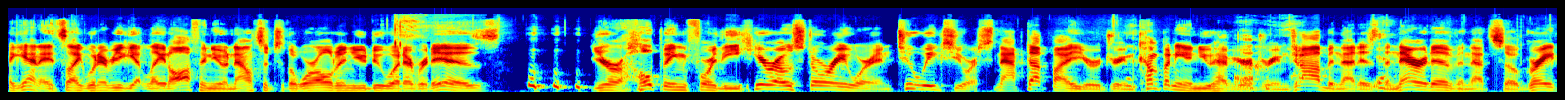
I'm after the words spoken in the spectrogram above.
again, it's like whenever you get laid off and you announce it to the world and you do whatever it is, you're hoping for the hero story where in two weeks you are snapped up by your dream company and you have your Oh, dream job, and that is yeah. the narrative, and that's so great.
